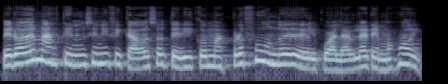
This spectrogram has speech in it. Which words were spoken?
Pero además tiene un significado esotérico más profundo y del cual hablaremos hoy,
